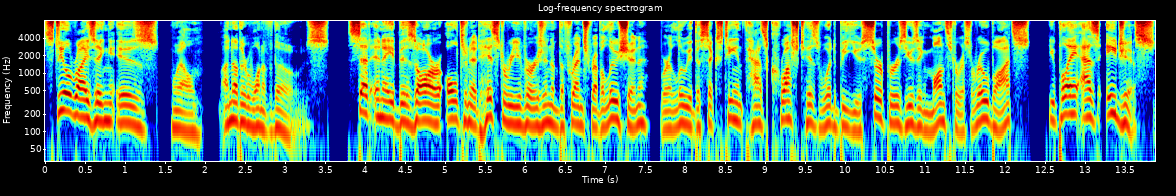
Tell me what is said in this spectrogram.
Steelrising is, well, another one of those. Set in a bizarre alternate history version of the French Revolution, where Louis XVI has crushed his would be usurpers using monstrous robots, you play as Aegis,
